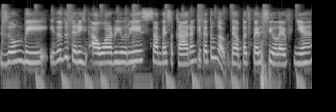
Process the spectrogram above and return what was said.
zombie itu tuh dari awal rilis sampai sekarang kita tuh nggak dapat versi live-nya.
